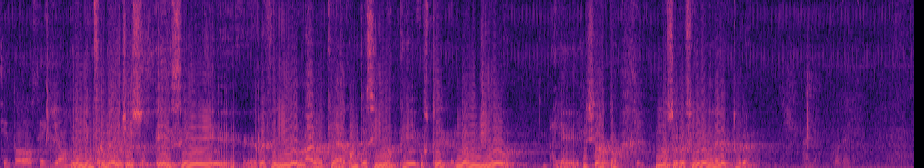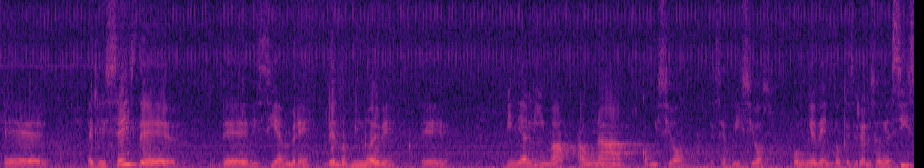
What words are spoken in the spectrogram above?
112 El informe de hechos es eh, referido a lo que ha acontecido, que usted lo ha vivido, Ah, eh, ¿no es cierto? No se refiere a una lectura. Ah, ya, correcto. Eh, el 16 de, de diciembre del 2009 eh, vine a Lima a una comisión de servicios por un evento que se realizó en el CIS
